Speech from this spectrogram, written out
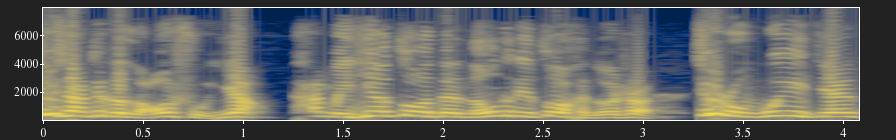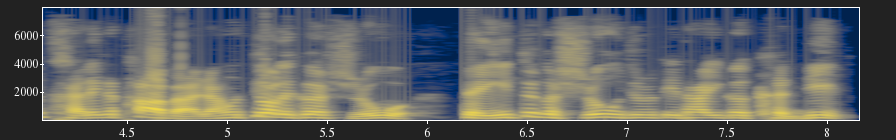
就像这个老鼠一样，它每天要做在笼子里做很多事儿，就是无意间踩了一个踏板，然后掉了一颗食物，等于这个食物就是对它一个肯定，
